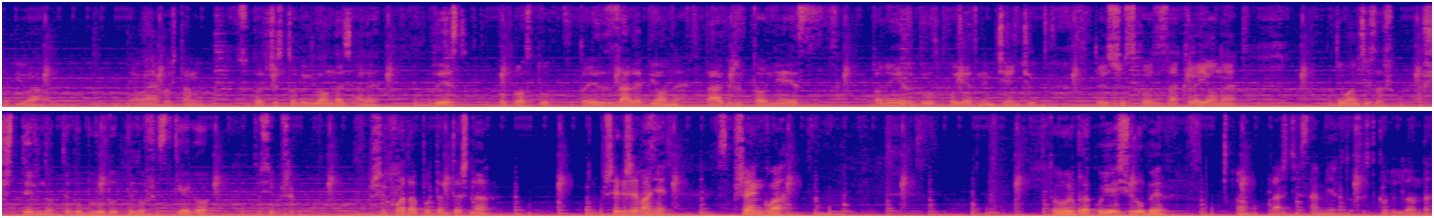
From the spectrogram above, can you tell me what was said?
ta piła miała jakoś tam super czysto wyglądać, ale tu jest po prostu, to jest zalepione, tak, że to nie jest, to nie jest brud po jednym cięciu, to jest wszystko zaklejone, ten łańcuch jest aż, aż sztywny od tego brudu, od tego wszystkiego, to się prze, przekłada potem też na przegrzewanie sprzęgła, tu brakuje śruby. O, patrzcie sami jak to wszystko wygląda.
